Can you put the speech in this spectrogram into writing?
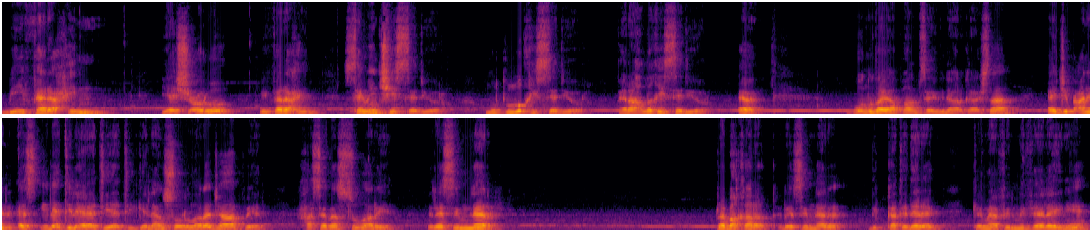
bi ferahin. Yeş'uru bi ferahin. Sevinç hissediyor. Mutluluk hissediyor. Ferahlık hissediyor. Evet. Bunu da yapalım sevgili arkadaşlar. Ecib anil es'iletil etiyeti. Gelen sorulara cevap ver. Hasebes suvari. Resimler bakarak, resimleri dikkat ederek kema fil misaleyni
